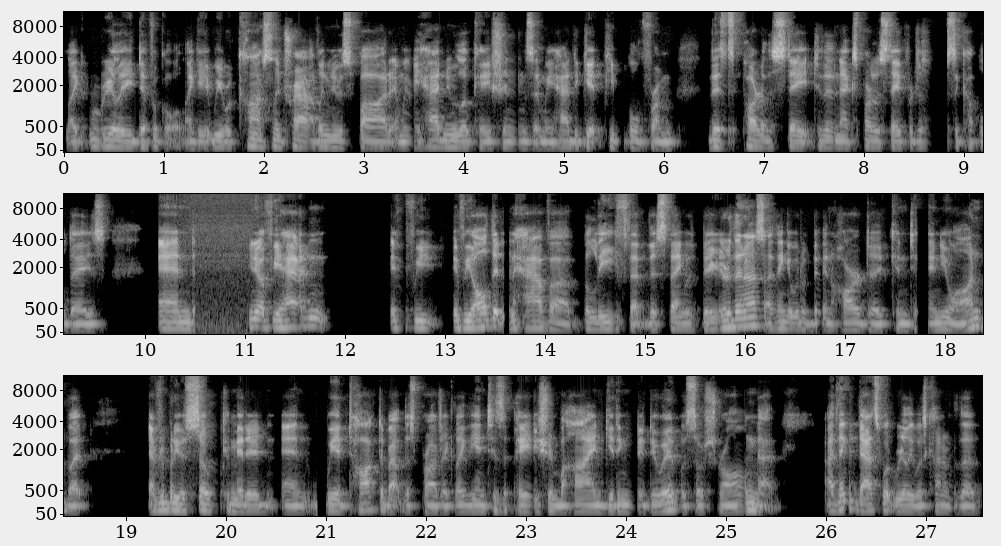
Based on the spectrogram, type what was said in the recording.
like really difficult. Like it, we were constantly traveling new spot and we had new locations and we had to get people from this part of the state to the next part of the state for just a couple days. And you know if we hadn't if we if we all didn't have a belief that this thing was bigger than us i think it would have been hard to continue on but everybody was so committed and we had talked about this project like the anticipation behind getting to do it was so strong that i think that's what really was kind of the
